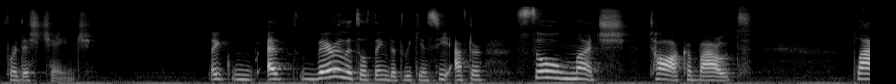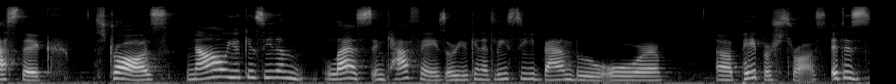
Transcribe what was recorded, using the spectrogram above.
for this change. Like a very little thing that we can see after so much talk about plastic straws, now you can see them less in cafes, or you can at least see bamboo or uh, paper straws. It is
